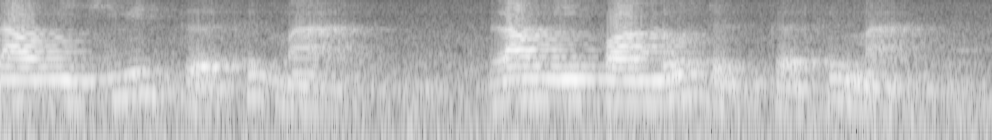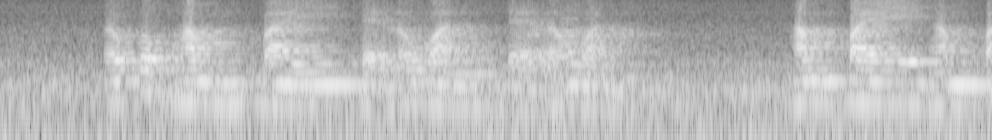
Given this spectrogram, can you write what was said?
เรามีชีวิตเกิดขึ้นมา เรามีความรู้สึกเกิดขึ้นมา เราก็ทำไปแต่ละวันแต่ละวันทำไปทำไป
